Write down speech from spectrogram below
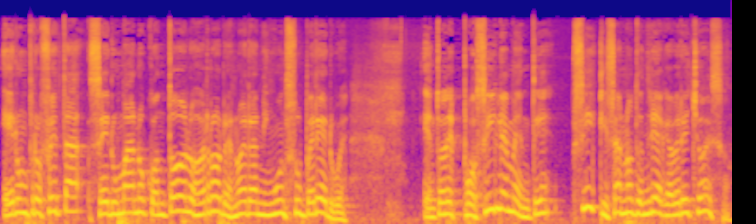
era un profeta, ser humano, con todos los errores, no era ningún superhéroe. Entonces, posiblemente, sí, quizás no tendría que haber hecho eso.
